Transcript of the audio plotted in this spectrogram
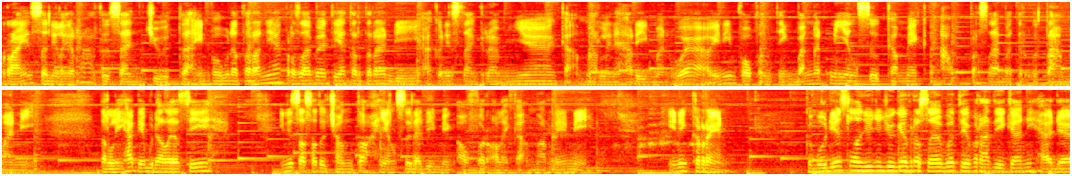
prize senilai ratusan juta. Info pendaftarannya persahabat ya tertera di akun Instagramnya Kak Marlene Hariman. Wow, ini info penting banget nih yang suka make up persahabat terutama nih. Terlihat ya Bunda Lesti, ini salah satu contoh yang sudah di makeover oleh Kak Marlene. Ini keren. Kemudian selanjutnya juga persahabat ya perhatikan nih ada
